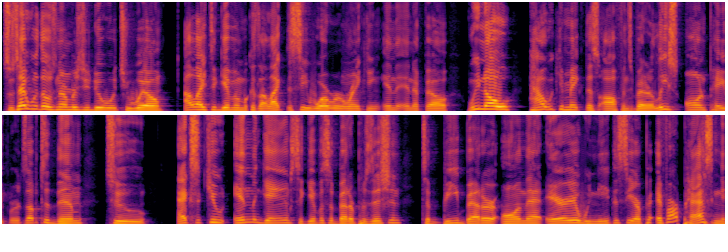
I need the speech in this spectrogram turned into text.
So take with those numbers, you do what you will. I like to give them because I like to see where we're ranking in the NFL. We know how we can make this offense better, at least on paper. It's up to them to execute in the games to give us a better position to be better on that area. We need to see our if our passing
